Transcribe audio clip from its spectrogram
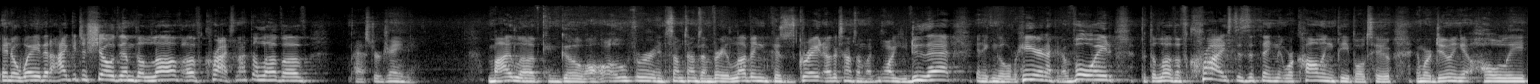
in a way that I get to show them the love of Christ, not the love of Pastor Jamie. My love can go all over, and sometimes I'm very loving because it's great. Other times I'm like, why do you do that? And it can go over here and I can avoid. But the love of Christ is the thing that we're calling people to, and we're doing it holy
